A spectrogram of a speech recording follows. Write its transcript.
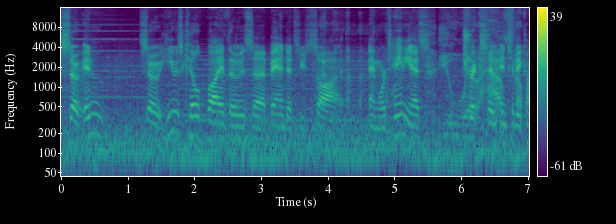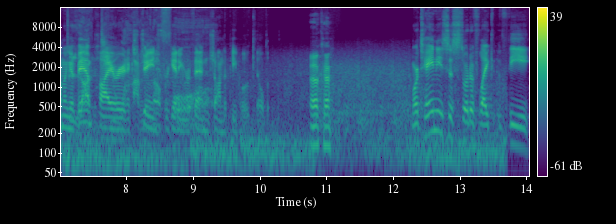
So in, so he was killed by those uh, bandits you saw, and Mortanius tricks him into becoming a vampire in exchange for getting revenge on the people who killed him. okay. Mortanius is sort of like the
